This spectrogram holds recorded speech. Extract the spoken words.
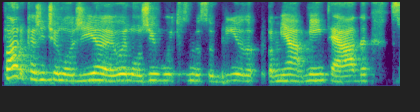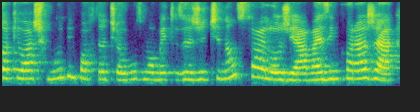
claro que a gente elogia, eu elogio muito os meus sobrinhos, a minha, minha enteada, só que eu acho muito importante em alguns momentos a gente não só elogiar, mas encorajar.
